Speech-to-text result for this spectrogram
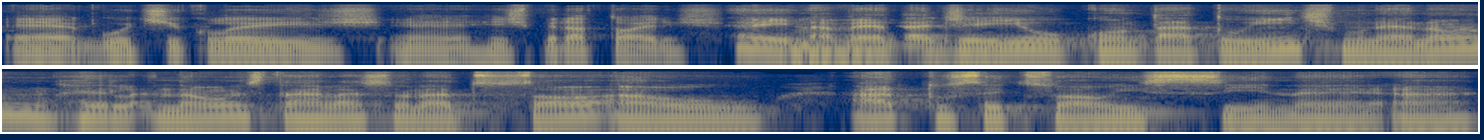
é, gotículas é, respiratórias. É, e na uhum. verdade aí o contato íntimo, né, não, não está relacionado só ao ato sexual em si, né, ah,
